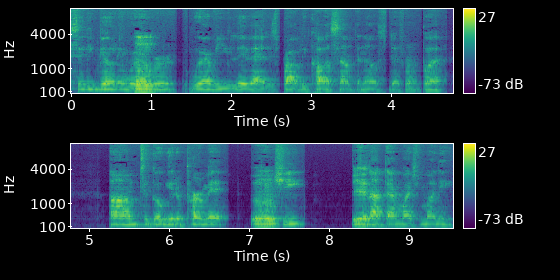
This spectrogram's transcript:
city building wherever wherever you live at. is probably called something else different, but um, to go get a permit for cheap, Yeah. it's not that much money.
